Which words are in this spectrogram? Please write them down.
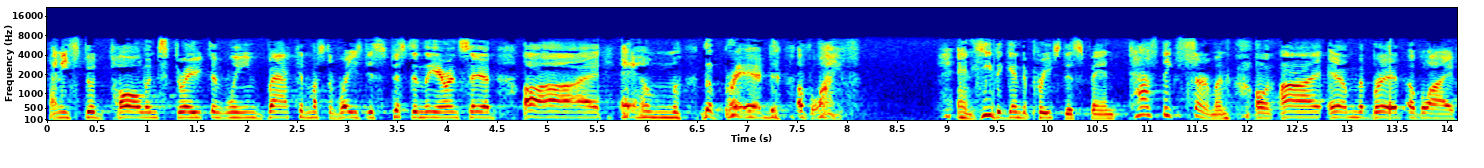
And he stood tall and straight and leaned back and must have raised his fist in the air and said, I am the bread of life. And he began to preach this fantastic sermon on I am the bread of life.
